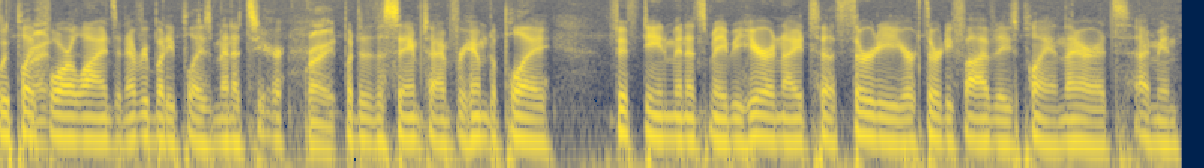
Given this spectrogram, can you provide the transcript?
We play Right. four lines, and everybody plays minutes here. Right. But at the same time, for him to play 15 minutes maybe here a night to 30 or 35 that he's playing there, it's I mean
